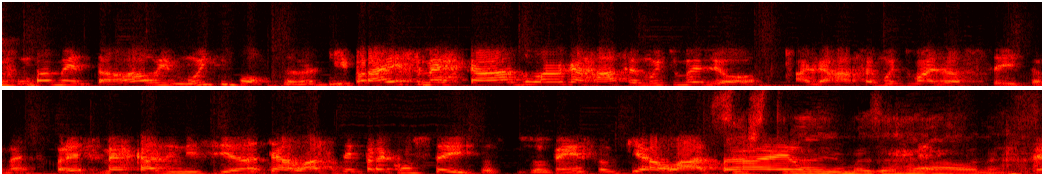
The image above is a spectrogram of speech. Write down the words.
Claro. fundamental e muito importante. E para esse mercado, a garrafa é muito melhor. A garrafa é muito mais aceita, né? Para esse mercado iniciante, a lata tem preconceito. As pessoas pensam que a lata Isso é é estranho, mas é real, né? é,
